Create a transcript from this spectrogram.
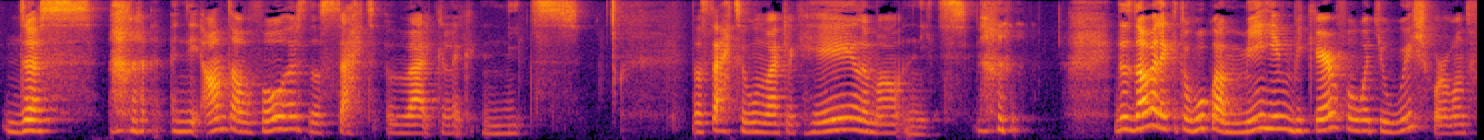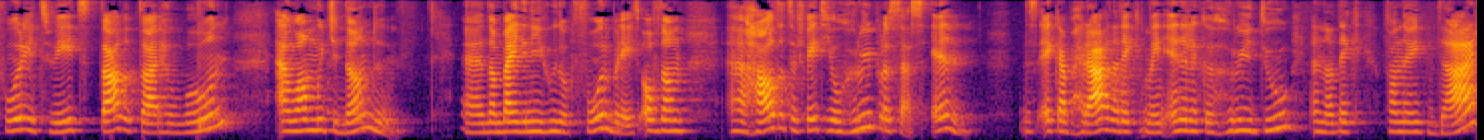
Dus en die aantal volgers, dat zegt werkelijk niets. Dat zegt gewoon werkelijk helemaal niets. dus dat wil ik toch ook wel meegeven. Be careful what you wish for. Want voor je het weet staat het daar gewoon. En wat moet je dan doen? Uh, dan ben je er niet goed op voorbereid. Of dan uh, haalt het in feite jouw groeiproces in. Dus ik heb graag dat ik mijn innerlijke groei doe. En dat ik vanuit daar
